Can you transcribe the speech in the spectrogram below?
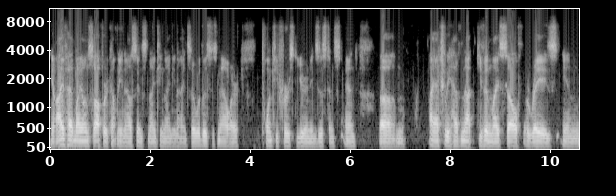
you know, I've had my own software company now since 1999. So this is now our 21st year in existence, and um, I actually have not given myself a raise in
